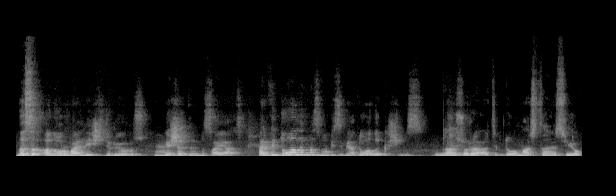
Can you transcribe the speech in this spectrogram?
Nasıl anormalleştiriyoruz Hmm. yaşadığımız hayat? Halbuki doğalımız bu bizim ya doğal akışımız. Bundan sonra artık doğum hastanesi yok.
